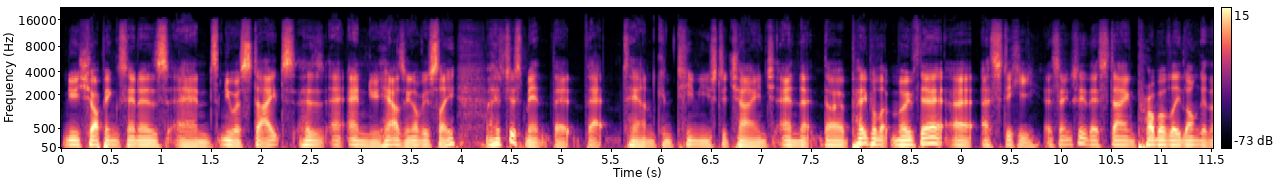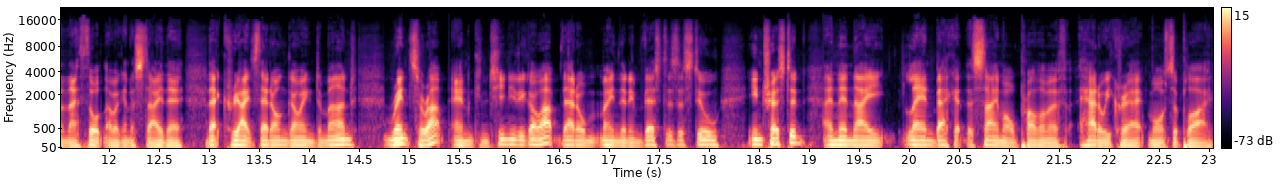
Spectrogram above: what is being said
new shopping centres and new estates has, and new housing, obviously, has just meant that that town continues to change and that the people that move there are, are sticky. Essentially, they're staying probably longer than they thought they were going to stay there. That creates that ongoing demand. Rents are up and continue to go up. That'll mean that investors are still interested, and then they land back at the same old problem of how do we create more supply?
